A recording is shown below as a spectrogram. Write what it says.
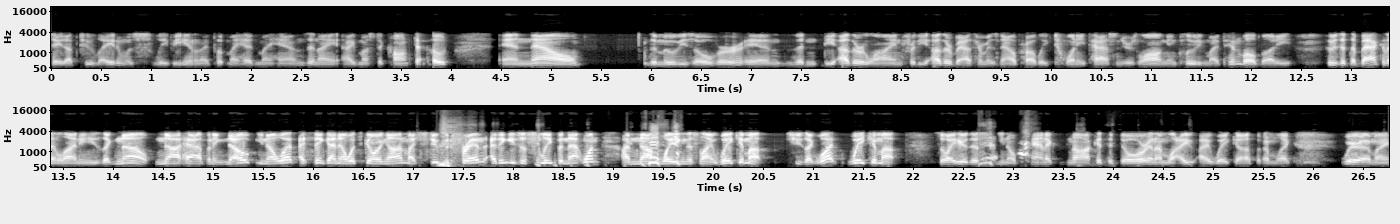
stayed up too late and was sleepy, and I put my head in my hands, and I I must have conked out. And now the movie's over, and the the other line for the other bathroom is now probably 20 passengers long, including my pinball buddy, who's at the back of that line, and he's like, "No, not happening. No, you know what? I think I know what's going on. My stupid friend, I think he's asleep in that one. I'm not waiting this line. Wake him up." She's like, "What? Wake him up." So I hear this, you know, panic knock at the door, and I'm like, I wake up and I'm like, where am I?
